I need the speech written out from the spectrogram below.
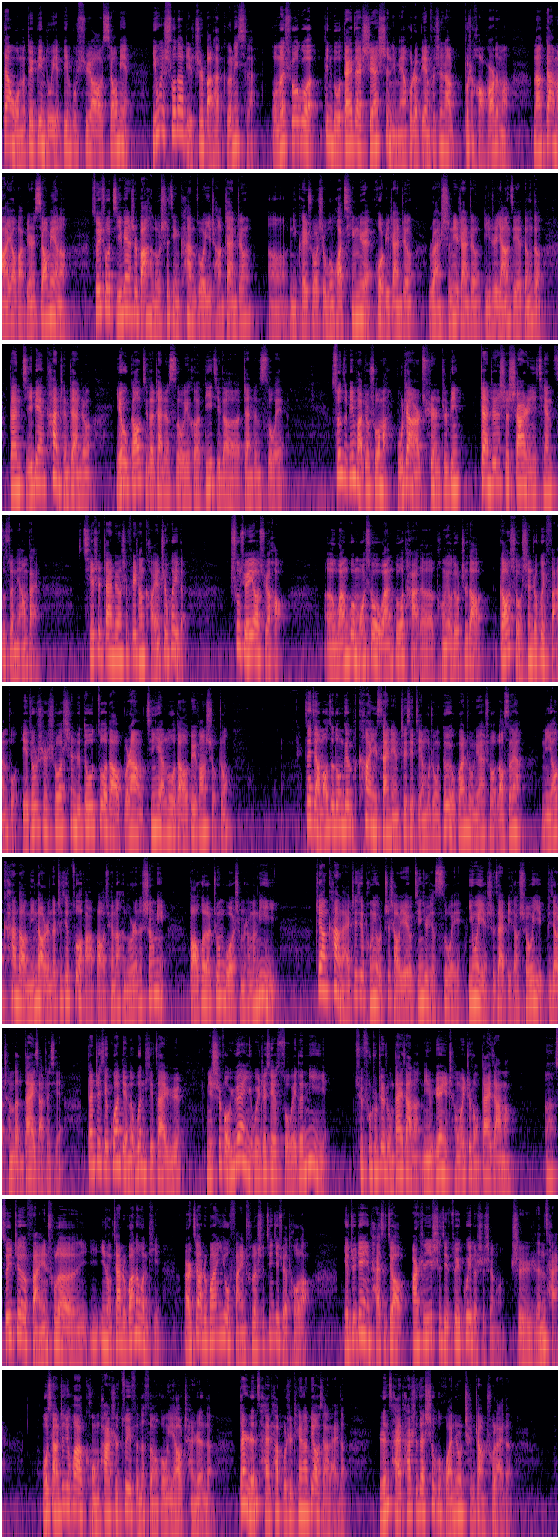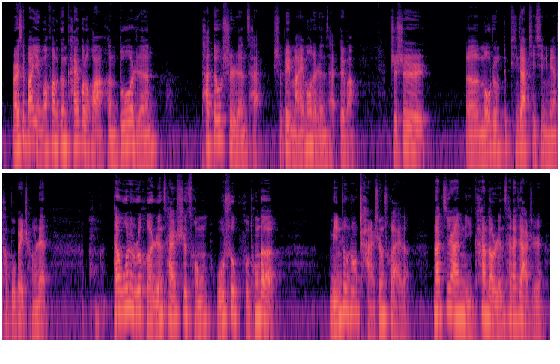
但我们对病毒也并不需要消灭，因为说到底是把它隔离起来。我们说过，病毒待在实验室里面或者蝙蝠身上不是好好的吗？那干嘛要把别人消灭呢？所以说，即便是把很多事情看作一场战争。呃，你可以说是文化侵略、货币战争、软实力战争、抵制洋节等等。但即便看成战争，也有高级的战争思维和低级的战争思维。孙子兵法就说嘛：“不战而屈人之兵。”战争是杀人一千，自损两百。其实战争是非常考验智慧的，数学要学好。呃，玩过魔兽、玩多塔的朋友都知道，高手甚至会反补，也就是说，甚至都做到不让经验落到对方手中。在讲毛泽东跟抗疫三年这些节目中，都有观众留言说：“老孙呀，你要看到领导人的这些做法，保全了很多人的生命，保护了中国什么什么利益。这样看来，这些朋友至少也有经济学思维，因为也是在比较收益、比较成本、代价这些。但这些观点的问题在于，你是否愿意为这些所谓的利益去付出这种代价呢？你愿意成为这种代价吗？啊，所以这反映出了一一种价值观的问题，而价值观又反映出的是经济学头脑。”有句电影台词叫“二十一世纪最贵的是什么？是人才。”我想这句话恐怕是最粉的粉红也要承认的。但人才它不是天上掉下来的，人才它是在社会环境中成长出来的。而且把眼光放得更开阔的话，很多人他都是人才，是被埋没的人才，对吧？只是呃某种评价体系里面他不被承认。但无论如何，人才是从无数普通的民众中产生出来的。那既然你看到人才的价值，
